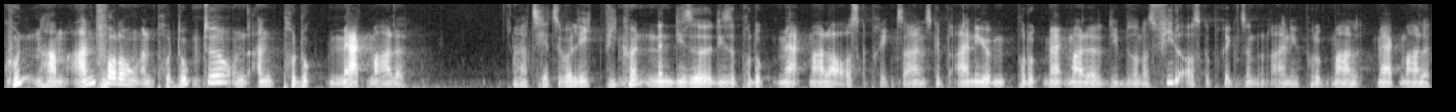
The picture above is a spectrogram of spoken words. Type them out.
Kunden haben Anforderungen an Produkte und an Produktmerkmale. Er hat sich jetzt überlegt, wie könnten denn diese, diese Produktmerkmale ausgeprägt sein. Es gibt einige Produktmerkmale, die besonders viel ausgeprägt sind und einige Produktmerkmale,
